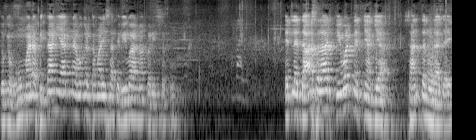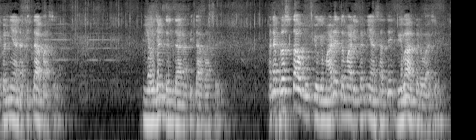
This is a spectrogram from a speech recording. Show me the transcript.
તો કે હું મારા પિતાની આજ્ઞા વગર તમારી સાથે વિવાહ ન કરી શકું. એટલે દાસરાજ કેવટને ત્યાં ગયા, શાંતનુ રાજા એ કન્યાના પિતા પાસે. યોજન ગંધાના પિતા પાસે. અને પ્રસ્તાવ મૂક્યો કે મારે તમારી કન્યા સાથે વિવાહ કરવા છે.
